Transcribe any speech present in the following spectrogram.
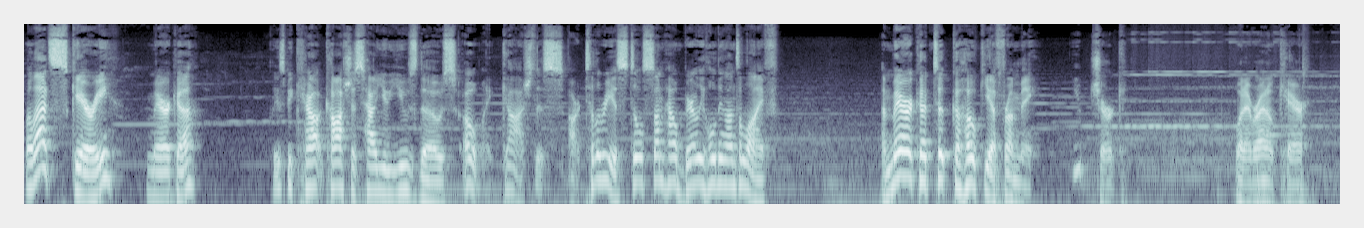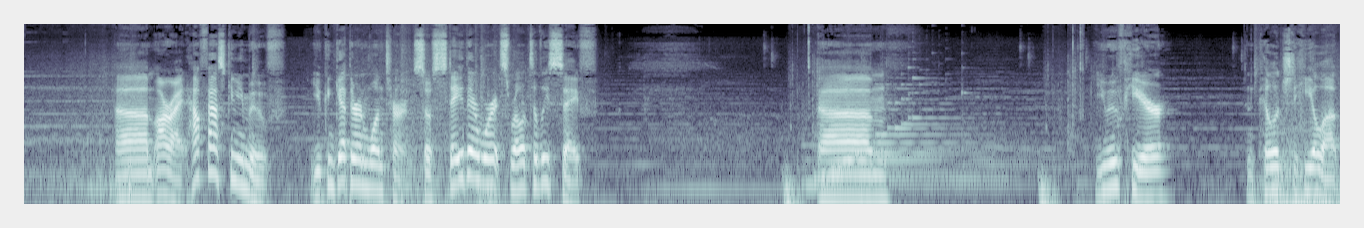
Well, that's scary, America. Please be ca cautious how you use those. Oh my gosh, this artillery is still somehow barely holding on to life. America took Cahokia from me. You jerk. Whatever, I don't care. Um, alright, how fast can you move? You can get there in one turn, so stay there where it's relatively safe. Um, you move here and pillage to heal up.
